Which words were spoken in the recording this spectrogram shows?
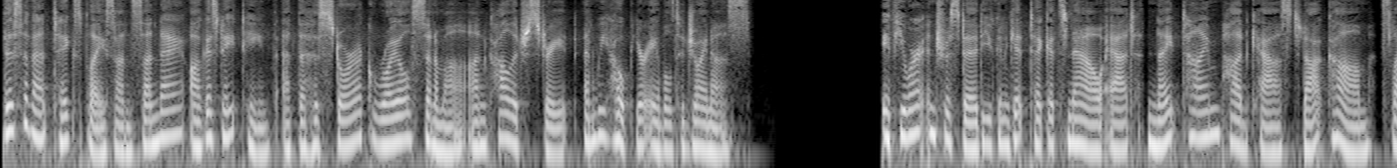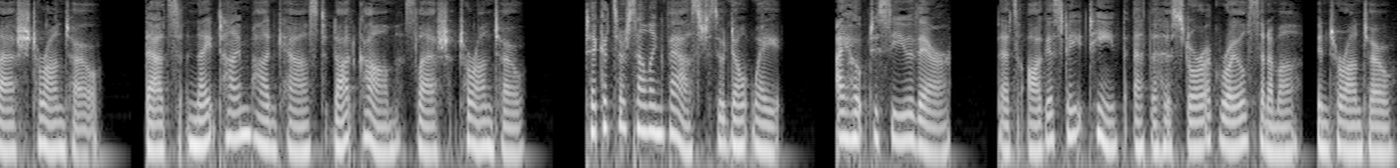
This event takes place on Sunday, August 18th at the historic Royal Cinema on College Street, and we hope you're able to join us. If you are interested, you can get tickets now at nighttimepodcast.com slash Toronto. That's nighttimepodcast.com slash Toronto. Tickets are selling fast, so don't wait. I hope to see you there. That's August 18th at the historic Royal Cinema in Toronto.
